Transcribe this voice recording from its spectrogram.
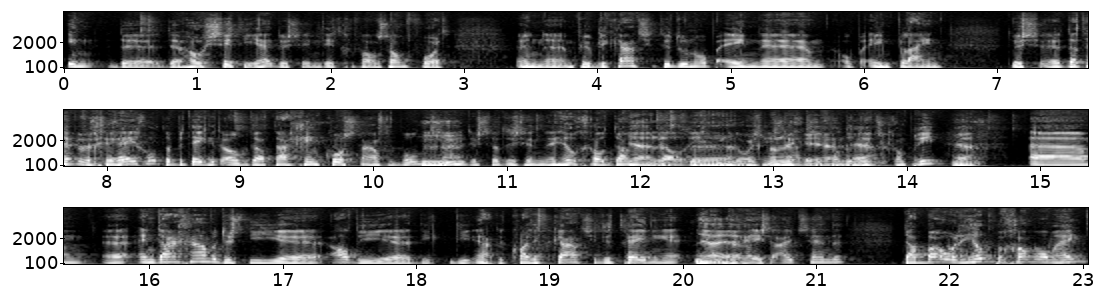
in de, de host city, hè, dus in dit geval Zandvoort, een, eh, een publicatie te doen op één, op één plein. Dus dat hebben we geregeld. Dat betekent ook dat daar geen kosten aan verbonden Mhm. zijn. Dus dat is een heel groot Ja, dankjewel eh, richting de organisatie lekker, ja. van de Ja. Dutch Grand Prix. ja. Ehm, eh, en daar gaan we dus die, eh, al die, eh, die, die, nou, de kwalificatie, de trainingen Ja, en de ja. race uitzenden. Daar bouwen we een heel programma omheen.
